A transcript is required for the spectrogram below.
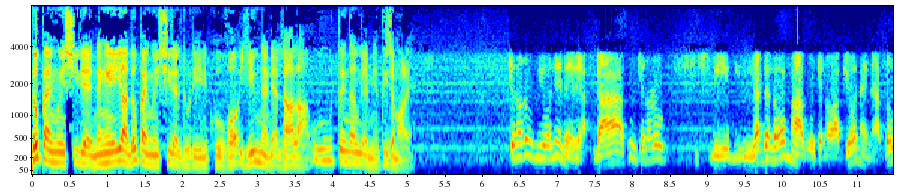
လုတ်ပိုင်ခွင့်ရှိတဲ့နိုင်ငံရေးအရလုတ်ပိုင်ခွင့်ရှိတဲ့လူတွေကိုရောအရေးယူနိုင်တဲ့အလားလားဦးသိန်းတန်းရဲ့အမြင်သိကြပါလေကျွန်တော်တို့မျှော်လင့်နေဗျဒါအခုကျွန်တော်တို့ဒီလက်တလောမှာကိုကျွန်တော်ကပြောနိုင်တာ၃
